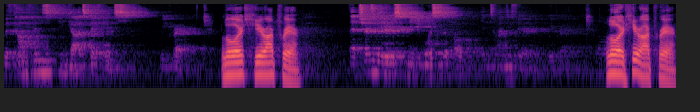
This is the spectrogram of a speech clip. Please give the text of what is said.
With confidence in God's faithfulness, we pray. Lord, hear our prayer. That church leaders may be voices of Lord, hear our prayer.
